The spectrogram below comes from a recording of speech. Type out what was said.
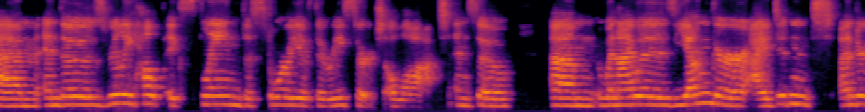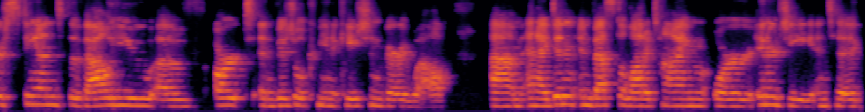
um, and those really help explain the story of the research a lot. And so um, when I was younger, I didn't understand the value of art and visual communication very well. Um, and I didn't invest a lot of time or energy into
